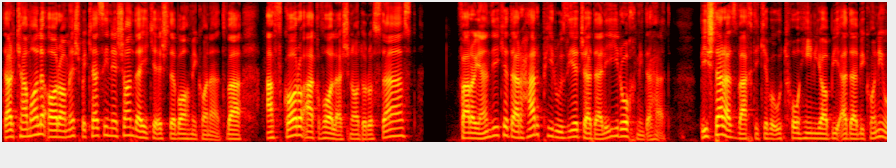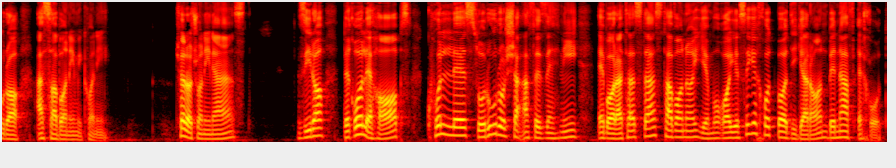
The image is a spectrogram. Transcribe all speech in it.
در کمال آرامش به کسی نشان دهی که اشتباه می کند و افکار و اقوالش نادرست است فرایندی که در هر پیروزی جدلی رخ می دهد بیشتر از وقتی که به او توهین یا بیادبی کنی او را عصبانی می کنی چرا چون این است؟ زیرا به قول هابس کل سرور و شعف ذهنی عبارت است از توانایی مقایسه خود با دیگران به نفع خود.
